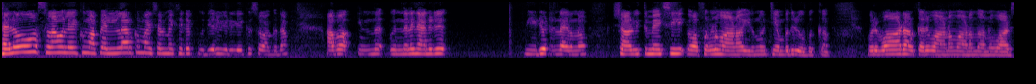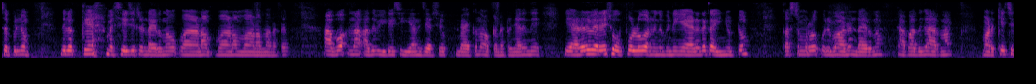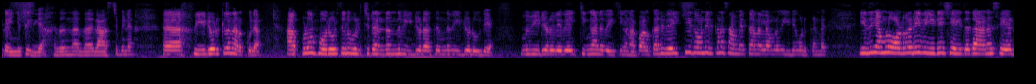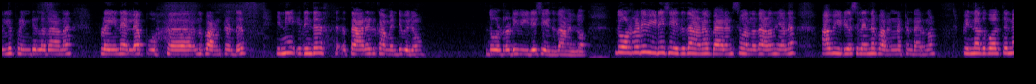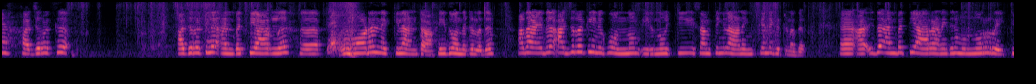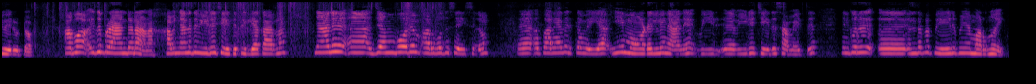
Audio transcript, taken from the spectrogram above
Hello അസ്സാം വലൈക്കും അപ്പൊ എല്ലാവർക്കും മൈസൽ മേക്സിന്റെ പുതിയൊരു വീഡിയോയിലേക്ക് സ്വാഗതം. അപ്പൊ ഇന്ന് ഇന്നലെ ഞാനൊരു വീഡിയോ ഇട്ടിട്ടുണ്ടായിരുന്നു. ഷാൾ വിത്ത് മേക്സി ഓഫറിൽ വേണോ? ഇരുന്നൂറ്റി എൺപത് രൂപക്ക്. ഒരുപാട് ആൾക്കാർ വേണം വേണം എന്ന് പറഞ്ഞു. വാട്സപ്പിലും ഇതിലൊക്കെ മെസ്സേജ് ഇട്ടിട്ടുണ്ടായിരുന്നു. വേണം വേണം വേണം എന്ന് പറഞ്ഞിട്ട്. അപ്പോൾ എന്നാൽ അത് വീഡിയോ ചെയ്യാന്ന് വിചാരിച്ചു. ബാക്ക് നോക്കണ്ട കേട്ടോ ഞാനിന്ന് ഏഴര വരെ ഷോപ്പുള്ളൂ പറഞ്ഞിരുന്നു. പിന്നെ ഏഴര കഴിഞ്ഞിട്ടും കസ്റ്റമർ ഒരുപാടുണ്ടായിരുന്നു. അപ്പോൾ അത് കാരണം മടക്കി വെച്ച് കഴിഞ്ഞിട്ടില്ല. അതെന്നാ ലാസ്റ്റ് പിന്നെ വീഡിയോ എടുക്കലും നടക്കൂല. അപ്പോഴും ഓരോരുത്തരും വിളിച്ചിട്ട് എന്തെന്ന് വീഡിയോ ഇടാത്ത? ഇന്ന് വീഡിയോ ഇടൂലേ? ഇന്ന് വീഡിയോ ഇടൂലേ? വെയിറ്റിംഗ് ആണ് വെയിറ്റിംഗ് ആണ്. അപ്പോൾ ആൾക്കാർ വെയിറ്റ് ചെയ്തുകൊണ്ടിരിക്കുന്ന സമയത്താണല്ലോ നമ്മൾ വീഡിയോ കൊടുക്കേണ്ടത് ഇത് നമ്മൾ ഓൾറെഡി വീഡിയോ ചെയ്തതാണ് സൈഡിൽ പ്രിന്റ് ഉള്ളതാണ് പ്ലെയിൻ അല്ല എന്ന് പറഞ്ഞിട്ടുണ്ട്. ഇനി ഇതിന്റെ താഴെ ഒരു കമന്റ് വരും. ഇത് ഓൾറെഡി വീഡിയോ ചെയ്തതാണല്ലോ. ഇത് ഓൾറെഡി വീഡിയോ ചെയ്തതാണ് ബാലൻസ് വന്നതാണ്. ഞാൻ ആ വീഡിയോസിൽ തന്നെ പറഞ്ഞിട്ടുണ്ടായിരുന്നു. പിന്നെ അതുപോലെ തന്നെ അജറക്ക് അജറക്കിൽ അൻപത്തി ആറിൽ മോഡൽ നെക്കിലാണ് കേട്ടോ ഇത് വന്നിട്ടുള്ളത്. അതായത് അജറക്ക് എനിക്ക് ഒന്നും ഇരുന്നൂറ്റി സംതിങ്ങിലാണ് എനിക്ക് തന്നെ കിട്ടുന്നത് ഇത് അൻപത്തി ആറാണ് ഇതിന് മുന്നൂറ് റേറ്റ് വരും കേട്ടോ അപ്പോൾ ഇത് ബ്രാൻഡഡ് ആണ്. അപ്പം ഞാനിത് വീഡിയോ ചെയ്തിട്ടില്ല. കാരണം ഞാൻ ജംബോലും അറുപത് സൈസിലും പറയാതിരിക്കാൻ വയ്യ. ഈ മോഡലിൽ ഞാൻ വീഡിയോ ചെയ്ത സമയത്ത് എനിക്കൊരു എന്താ പേര് ഇപ്പൊ ഞാൻ മറന്നുപോയി.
